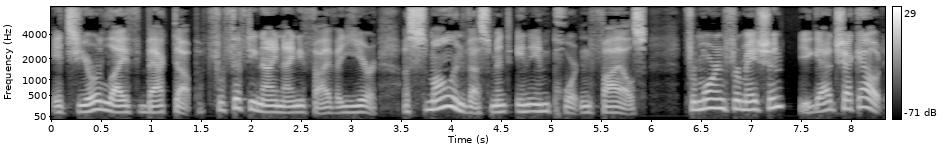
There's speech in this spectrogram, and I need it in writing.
It's your life backed up for $59.95 a year, a small investment in important files. For more information, you got to check out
